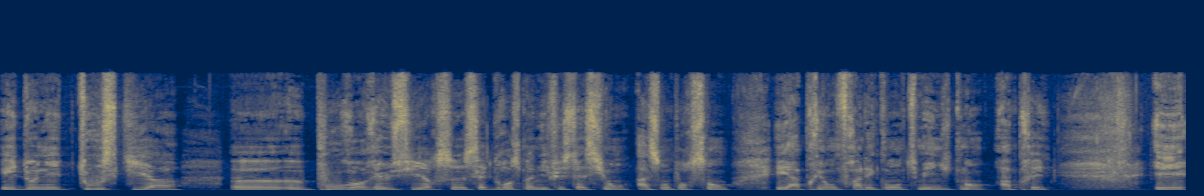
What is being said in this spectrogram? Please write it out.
et donner tout ce qu'il y a euh, pour réussir cette grosse manifestation à 100%. Et après, on fera les comptes, mais uniquement après. Et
